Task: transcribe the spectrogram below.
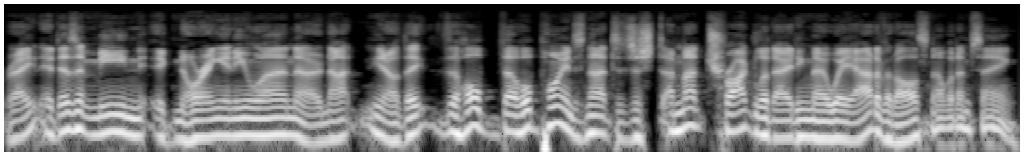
Right? It doesn't mean ignoring anyone or not. You know, they, the whole the whole point is not to just. I'm not troglodyting my way out of it all. It's not what I'm saying.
